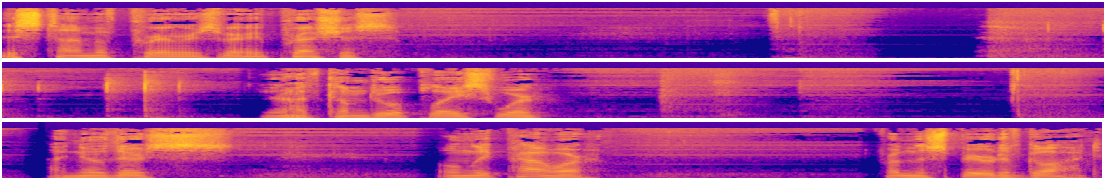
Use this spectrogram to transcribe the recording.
This time of prayer is very precious. You know, I've come to a place where I know there's only power from the Spirit of God.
